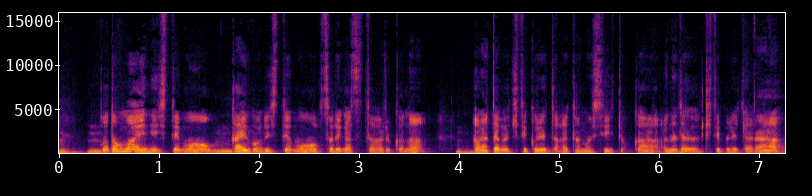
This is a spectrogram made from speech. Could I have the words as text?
うん子供園にしてもうん、介護にしても、それが伝わるかな。うんあなたが来てくれたら楽しいとか、あなたが来てくれたら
